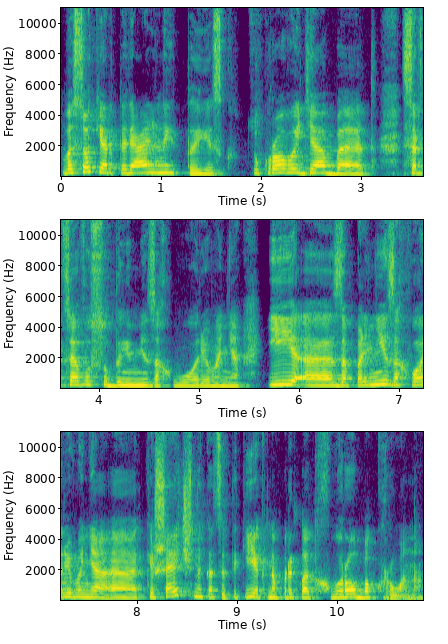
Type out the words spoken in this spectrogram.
високий артеріальний тиск. Цукровий діабет, серцево-судинні захворювання і е, запальні захворювання е, кишечника це такі, як, наприклад, хвороба крона.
